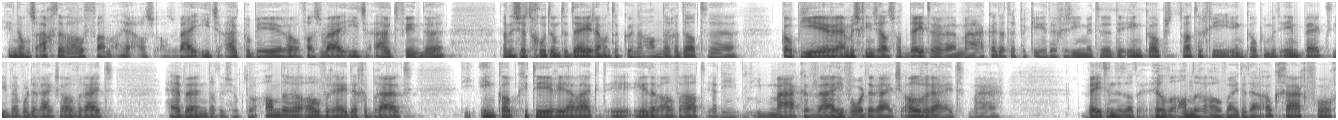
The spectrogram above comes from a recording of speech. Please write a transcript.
in ons achterhoofd van ja, als, als wij iets uitproberen of als wij iets uitvinden, dan is het goed om te delen, want dan kunnen anderen dat uh, kopiëren en misschien zelfs wat beter uh, maken. Dat heb ik eerder gezien met de, de inkoopstrategie, inkopen met impact, die wij voor de Rijksoverheid hebben. Dat is ook door andere overheden gebruikt. Die inkoopcriteria waar ik het e-, eerder over had, ja, die, die maken wij voor de Rijksoverheid. Maar wetende dat heel veel andere overheden daar ook graag voor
